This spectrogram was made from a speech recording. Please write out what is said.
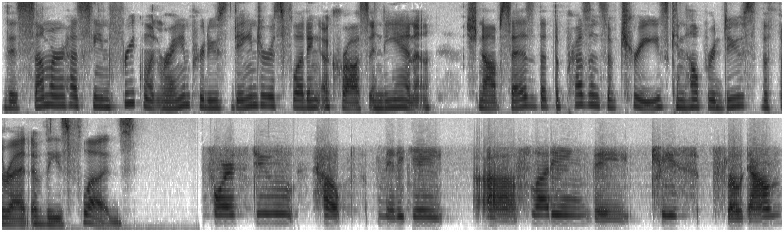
This summer has seen frequent rain produce dangerous flooding across Indiana. Schnapp says that the presence of trees can help reduce the threat of these floods forests do help mitigate uh, flooding. They trees slow down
